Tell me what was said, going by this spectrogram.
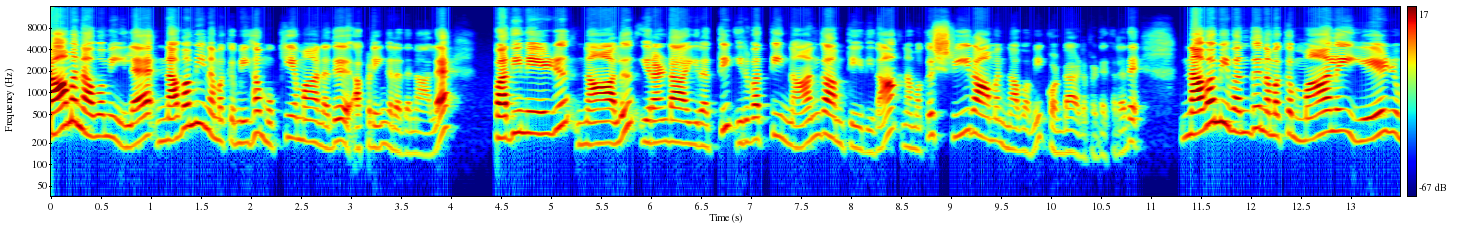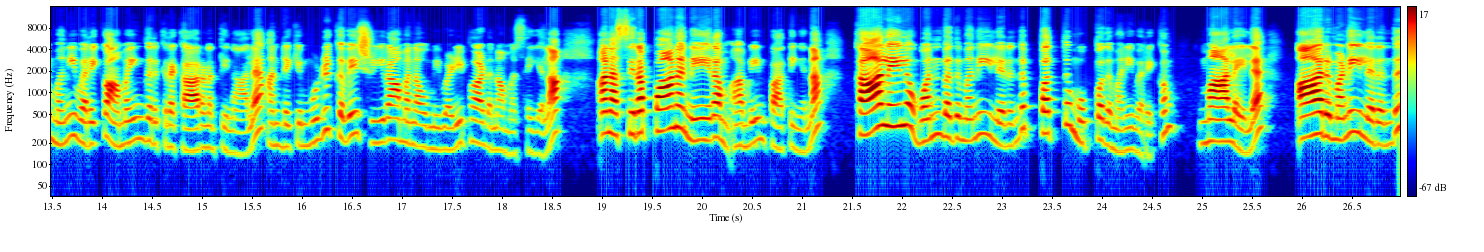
ராமநவமியில் நவமி நமக்கு மிக முக்கியமானது அப்படிங்கிறதுனால பதினேழு நாலு இரண்டாயிரத்தி இருபத்தி நான்காம் தேதி தான் நமக்கு ஸ்ரீராமன் நவமி கொண்டாடப்படுகிறது. நவமி வந்து நமக்கு மாலை ஏழு மணி வரைக்கும் அமைந்திருக்கிற காரணத்தினால அன்றைக்கு முழுக்கவே ஸ்ரீராம நவமி வழிபாடு நாம் செய்யலாம். ஆனால் சிறப்பான நேரம் அப்படின்னு பார்த்தீங்கன்னா காலையில் ஒன்பது மணியிலிருந்து பத்து முப்பது மணி வரைக்கும் மாலையில் ஆறு மணியிலிருந்து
